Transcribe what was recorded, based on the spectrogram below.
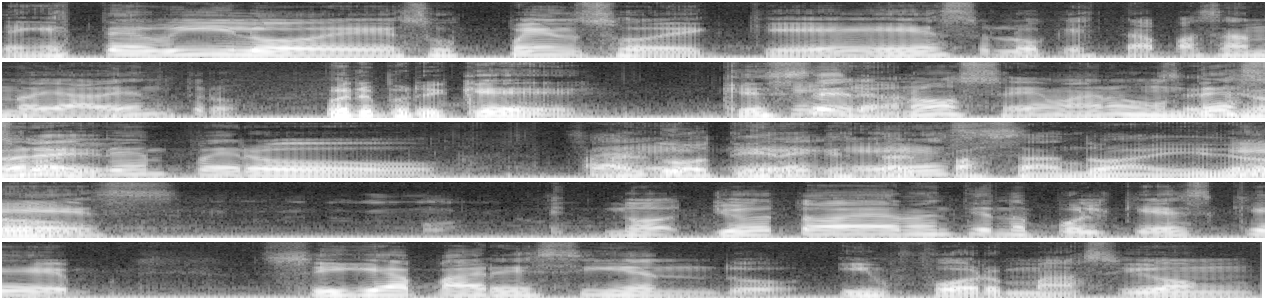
en este vilo de suspenso de qué es lo que está pasando allá adentro. Bueno, pero ¿y qué? ¿Qué será? Yo no sé, mano, es un Señores, desorden, pero o sea, Algo es- tiene que estar es- pasando ahí. Yo, es no yo todavía no entiendo por qué es que sigue apareciendo información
